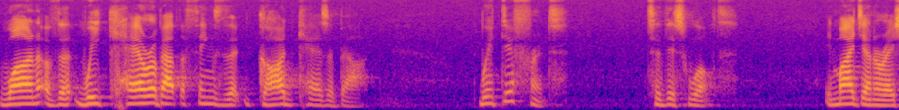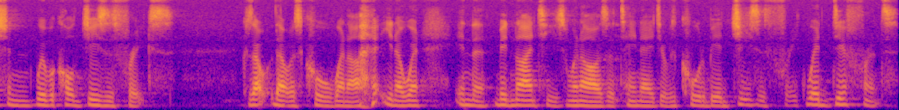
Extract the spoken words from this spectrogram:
one of the, we care about the things that God cares about. We're different to this world. In my generation, we were called Jesus freaks because that, that was cool when I, you know, when in the mid 90s when I was a teenager, it was cool to be a Jesus freak. We're different.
